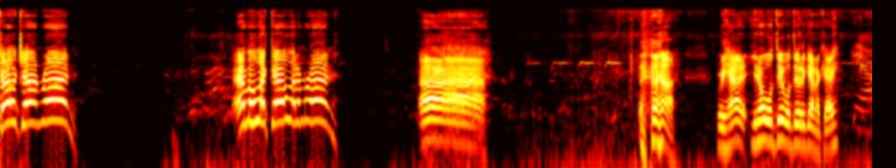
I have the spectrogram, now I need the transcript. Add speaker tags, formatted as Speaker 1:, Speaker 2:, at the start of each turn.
Speaker 1: Go, John, run! Emma, let go, let him run! Ah! we had it. You know what we'll do? We'll do it again, okay? Yeah.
